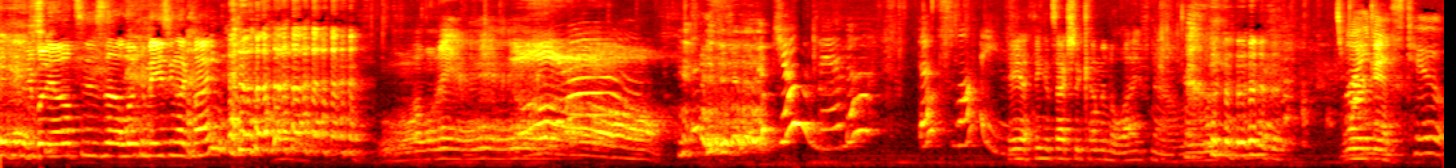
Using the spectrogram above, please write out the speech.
Anybody else's uh, look amazing like mine? Oh! Good job, Amanda. That's slime. Hey, I think it's actually coming to life now. It's Mine working. is too.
